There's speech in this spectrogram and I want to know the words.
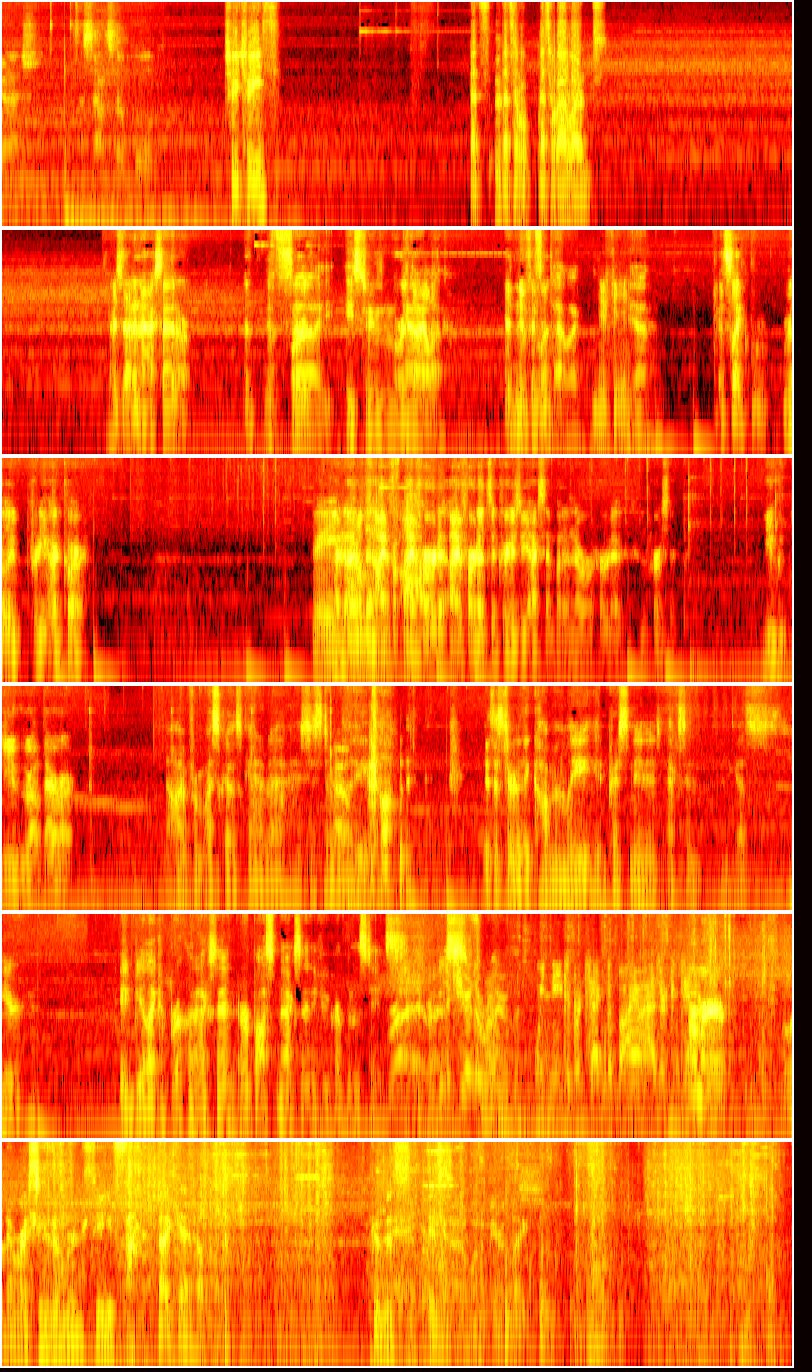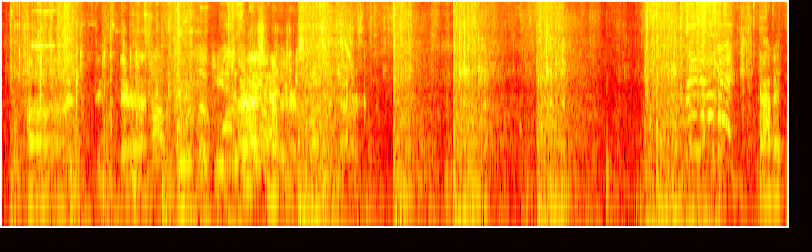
gosh. That sounds so cool. Tree trees. That's that's a, that's what I learned. Is that an accent or It's or, uh, Eastern or a dialect? In It's a Newfoundland? dialect. Newfie. Yeah. It's like really pretty hardcore. Very I, I don't, I've, I've heard I've heard it's a crazy accent, but I've never heard it in person. You you grew up there, or No, I'm from West Coast Canada. It's just a Oh. really common. It's just a really commonly impersonated accent, I guess. Here, it'd be like a Brooklyn accent or a Boston accent if you grew up in the states. Right, right. Secure the room. We need to protect the biohazard container. armor? But whenever I see the word thief, I can't help it. Because it's Hey, where are it's gonna want to mirror like this? Uh, I think there. I Op 4 don't actually know biohazard their spots in the tower. Got it.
